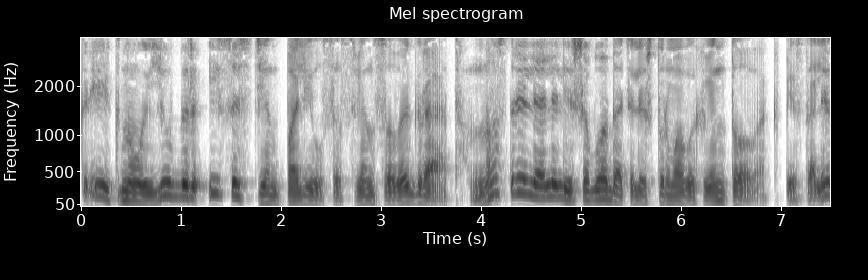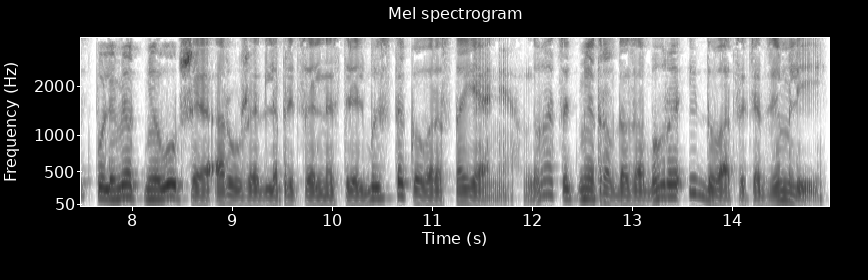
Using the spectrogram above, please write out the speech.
Крикнул Юбер, и со стен полился свинцовый град. Но стреляли лишь обладатели штурмовых винтовок. Пистолет-пулемет не лучшее оружие для прицельной стрельбы с такого расстояния. 20 метров до забора и 20 от земли.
